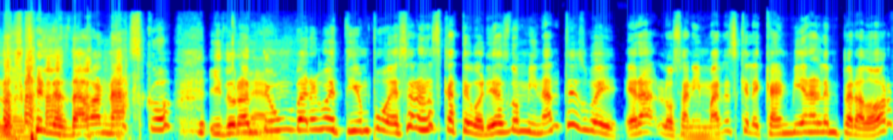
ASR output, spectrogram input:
los que les daban asco, y durante un vergo de tiempo esas eran las categorías dominantes, güey. Era los animales que le caen bien al emperador.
